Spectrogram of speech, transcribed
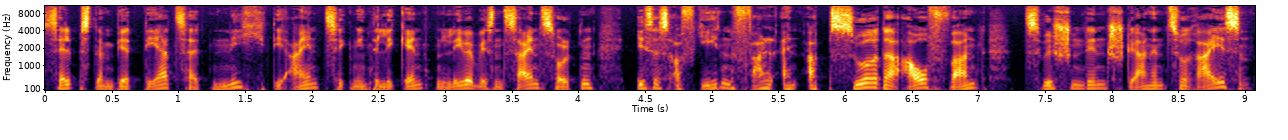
Selbst wenn wir derzeit nicht die einzigen intelligenten Lebewesen sein sollten, ist es auf jeden Fall ein absurder Aufwand, zwischen den Sternen zu reisen.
